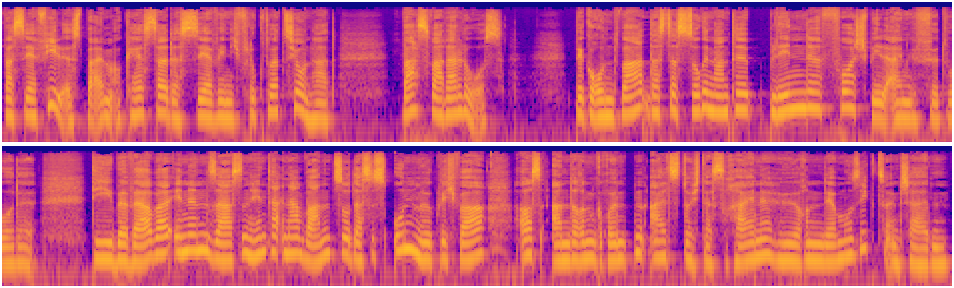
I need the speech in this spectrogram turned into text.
was sehr viel ist bei einem Orchester, das sehr wenig Fluktuation hat. Was war da los? Der Grund war, dass das sogenannte blinde Vorspiel eingeführt wurde. Die Bewerberinnen saßen hinter einer Wand, so dass es unmöglich war, aus anderen Gründen als durch das reine Hören der Musik zu entscheiden.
